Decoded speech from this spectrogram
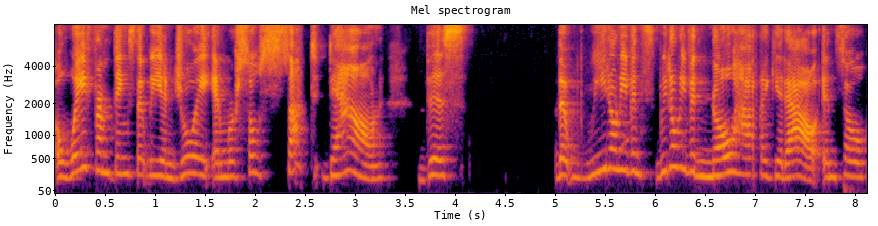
away from things that we enjoy. And we're so sucked down this that we don't even we don't even know how to get out and so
